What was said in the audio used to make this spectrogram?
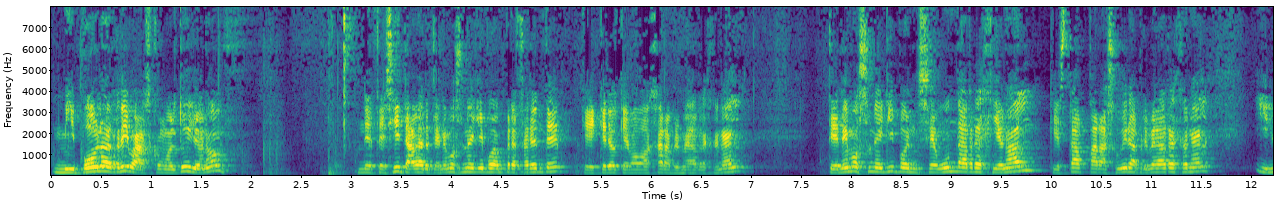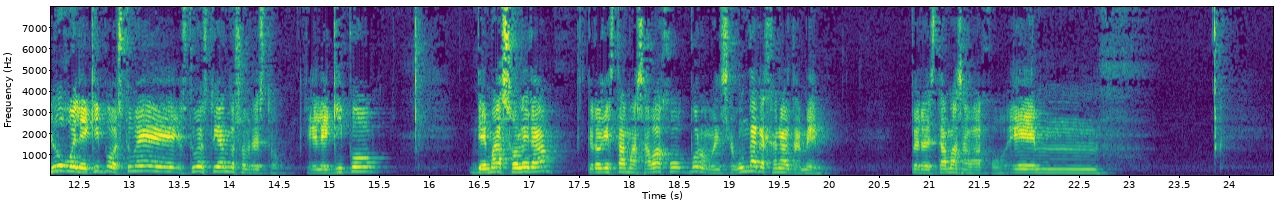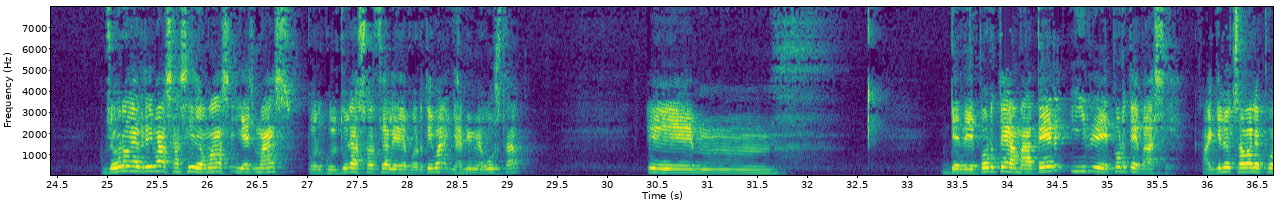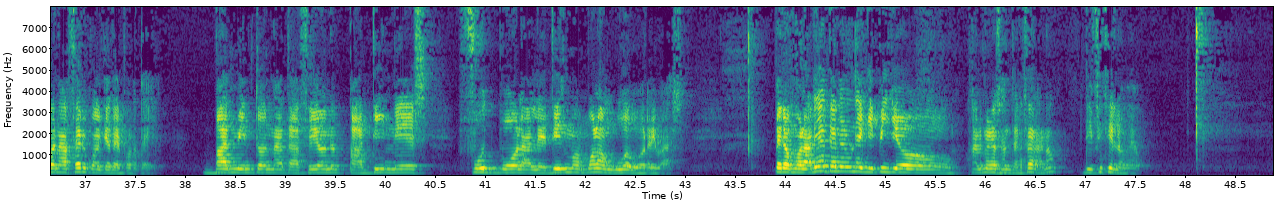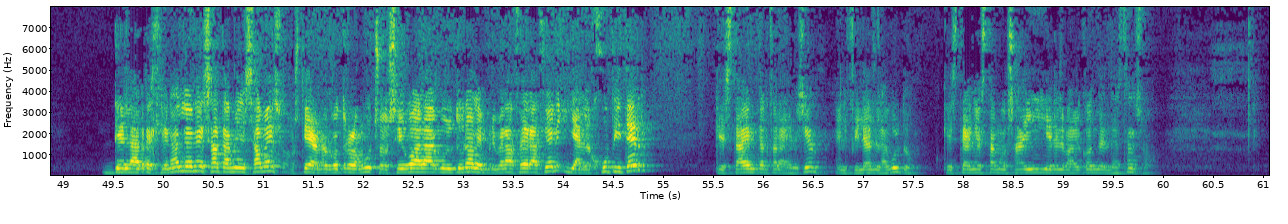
mi pueblo es Rivas, como el tuyo, ¿no? Necesita, a ver, tenemos un equipo en preferente que creo que va a bajar a primera regional. Tenemos un equipo en segunda regional que está para subir a primera regional. Y luego el equipo, estuve, estuve estudiando sobre esto. El equipo de más solera, creo que está más abajo. Bueno, en segunda regional también, pero está más abajo. Eh, yo creo que Rivas ha sido más y es más por cultura social y deportiva, y a mí me gusta, em, de deporte amateur y de deporte base. Aquí los chavales pueden hacer cualquier deporte. Badminton, natación, patines, fútbol, atletismo, mola un huevo Rivas. Pero molaría tener un equipillo, al menos en tercera, ¿no? Difícil lo veo. De la regional leonesa también sabes, hostia, no controlo mucho, sigo a la cultural en primera federación y al Júpiter, que está en tercera división, el filial de la Cultu, que este año estamos ahí en el balcón del descenso.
